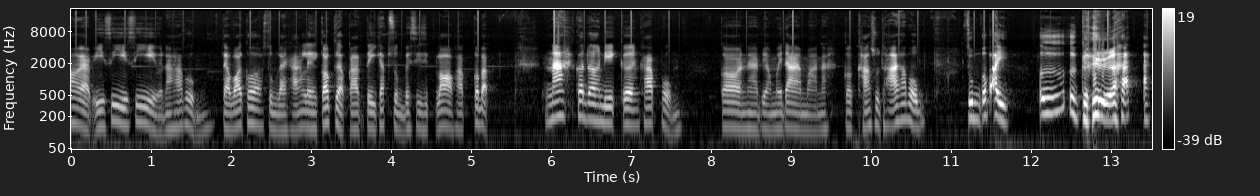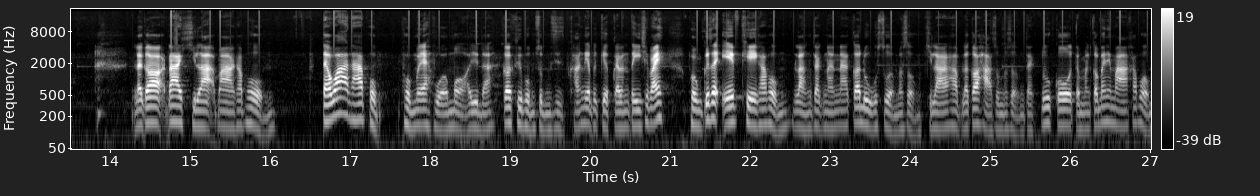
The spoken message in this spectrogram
มาแบบ easy easy นะครับผม แต่ว่าก็สุ่มหลายครั้งเลยก็เกือบการตีครับสุ่มไป 40 รอบครับ ก็แบบ นะ ก็ดวงดีเกินครับผม ก็นะครับยังไม่ได้มานะ ก็ครั้งสุดท้ายครับผม ซุ่มก็ไปเออเกลือ แล้วก็ได้คีระมาครับผม แต่ว่านะครับผมผมแอบหัวหมออยู่นะ ก็คือผมสุ่มสิบครั้งเนี่ยไปเกือบการันตีใช่ไหม ผมก็จะ FK ครับผม หลังจากนั้นนะก็ดูส่วนผสมคีระครับ แล้วก็หาส่วนผสมจากตู้โก แต่มันก็ไม่ได้มาครับผม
